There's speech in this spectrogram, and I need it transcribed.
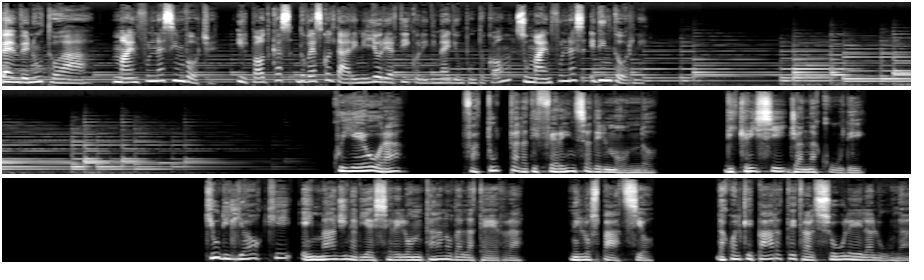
Benvenuto a Mindfulness in Voce, il podcast dove ascoltare i migliori articoli di medium.com su mindfulness e dintorni. Qui e ora fa tutta la differenza del mondo. Di Crissi Giannacudi. Chiudi gli occhi e immagina di essere lontano dalla Terra, nello spazio, da qualche parte tra il Sole e la Luna,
